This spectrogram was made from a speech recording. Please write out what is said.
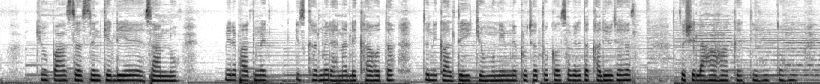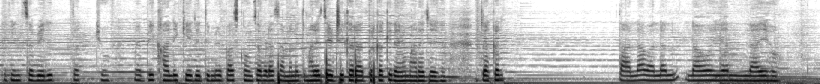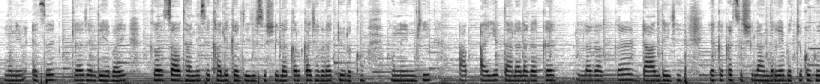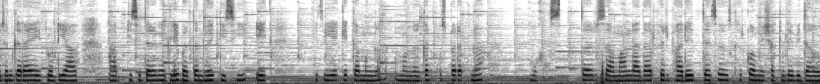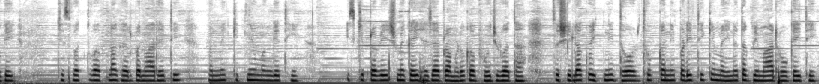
क्यों पाँच दस दिन के लिए एहसान लूँ? मेरे भाग्य में इस घर में रहना लिखा होता तो निकालते ही क्यों? मुनीम ने पूछा तो कल सवेरे तक खाली हो जाएगा? सुशीला हाँ हाँ कहती हूँ तो हूँ, लेकिन सवेरे तक क्यों? मैं भी खाली किए देती मेरे पास कौन सा बड़ा सामान है? तुम्हारे सेठ जी का रात भर का किराया मारा जाएगा। जाकर ताला वाला लाओ या लाए हो। मुनीम ऐसे क्या जल्दी है भाई? कल सावधानी से खाली कर दीजिए सुशीला, कल का झगड़ा क्यों रखूँ? मुनीम जी, आप आइए, ताला लगाकर लगाकर डाल दीजिए। या कहकर सुशीला अंदर गए बच्चों को भोजन कराए, एक रोटी आप आप किसी तरह निकली, बर्तन धोए, किसी एक किसी एक एक का मंगा मंगा कर उस पर अपना मुख्तर सामान लादा और फिर भारी जैसे उस घर को हमेशा के लिए विदा हो गई। जिस वक्त वह अपना घर बनवा रही थी, मन में कितनी उमंगें थीं। इसके प्रवेश में कई हज़ार ब्राह्मणों का भोज हुआ था। सुशीला को इतनी दौड़ धूप करनी पड़ी थी कि महीनों तक बीमार हो गई थी।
